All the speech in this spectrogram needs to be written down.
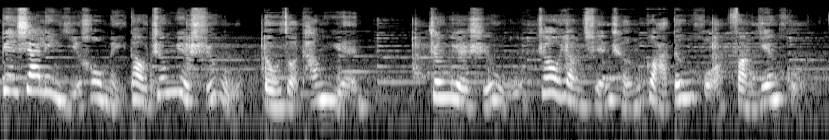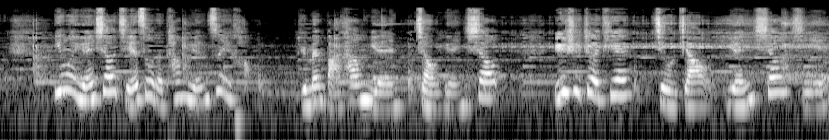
便下令以后每到正月十五都做汤圆。正月十五照样全城挂灯火、放烟火。因为元宵节做的汤圆最好，人们把汤圆叫元宵，于是这天就叫元宵节。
